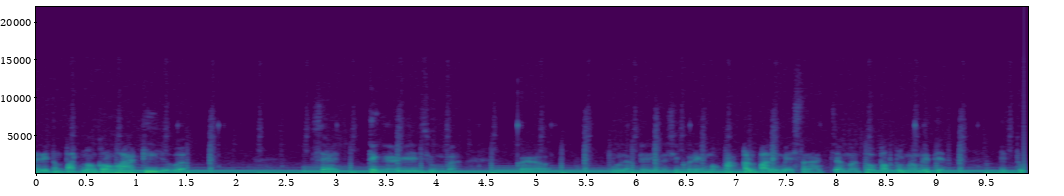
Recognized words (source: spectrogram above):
nyari tempat nongkrong lagi coba. Saya dengar gitu sumpah. Kayak pulang dari nasi goreng mau makan paling setengah jam atau 45 menit ya. Itu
